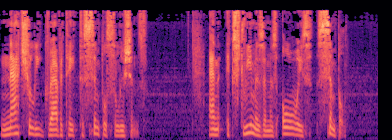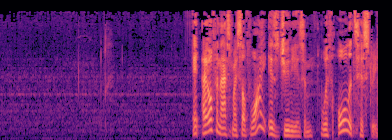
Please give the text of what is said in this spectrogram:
naturally gravitate to simple solutions. And extremism is always simple. I often ask myself, why is Judaism, with all its history,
